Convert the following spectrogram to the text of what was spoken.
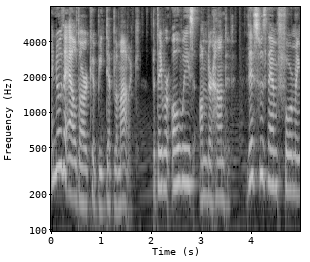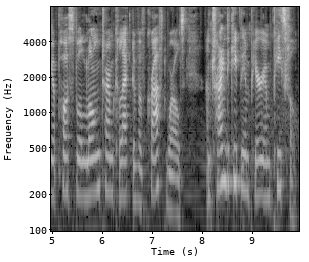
I know the Eldar could be diplomatic, but they were always underhanded. This was them forming a possible long term collective of craft worlds and trying to keep the Imperium peaceful.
